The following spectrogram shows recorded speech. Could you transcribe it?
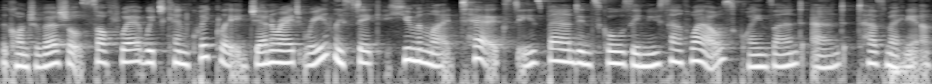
The controversial software, which can quickly generate realistic human like text, is banned in schools in New South Wales, Queensland, and Tasmania.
